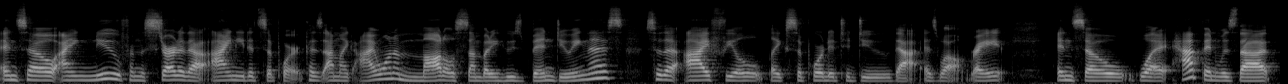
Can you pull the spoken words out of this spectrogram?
and so I knew from the start of that I needed support because I'm like, I want to model somebody who's been doing this so that I feel like supported to do that as well. Right. And so what happened was that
